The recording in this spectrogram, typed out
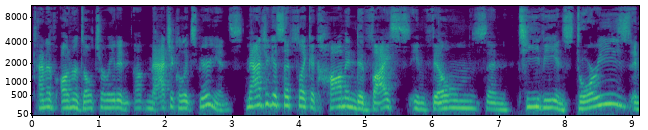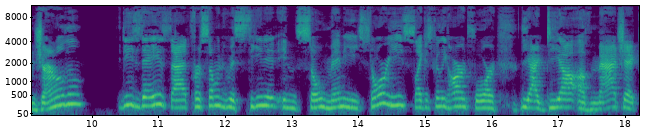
kind of unadulterated uh, magical experience. Magic is such like a common device in films and TV and stories in general though these days that for someone who has seen it in so many stories, like it's really hard for the idea of magic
